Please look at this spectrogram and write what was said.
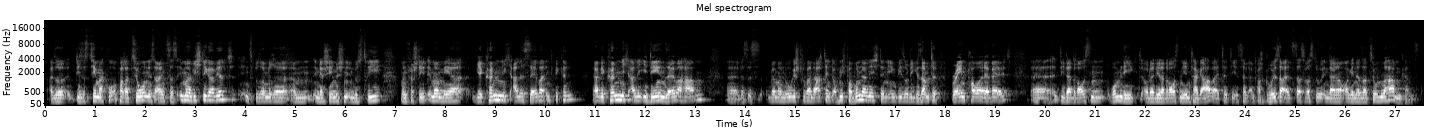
Also dieses Thema Kooperation ist eins, das immer wichtiger wird, insbesondere ähm, in der chemischen Industrie. Man versteht immer mehr, wir können nicht alles selber entwickeln. Ja, wir können nicht alle Ideen selber haben. Äh, das ist, wenn man logisch drüber nachdenkt, auch nicht verwunderlich, denn irgendwie so die gesamte Brain Power der Welt, äh, die da draußen rumliegt oder die da draußen jeden Tag arbeitet, die ist halt einfach größer als das, was du in deiner Organisation nur haben kannst.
